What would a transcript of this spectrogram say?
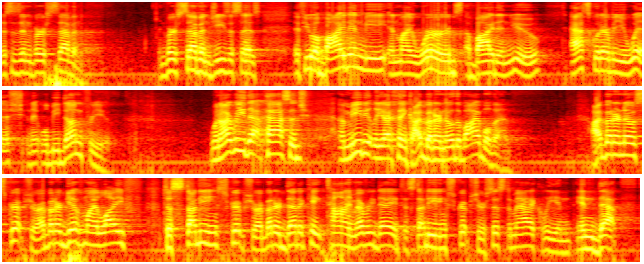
This is in verse 7. In verse 7, Jesus says, If you abide in me and my words abide in you, ask whatever you wish and it will be done for you. When I read that passage, immediately I think, I better know the Bible then. I better know Scripture. I better give my life to studying Scripture. I better dedicate time every day to studying Scripture systematically and in depth.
